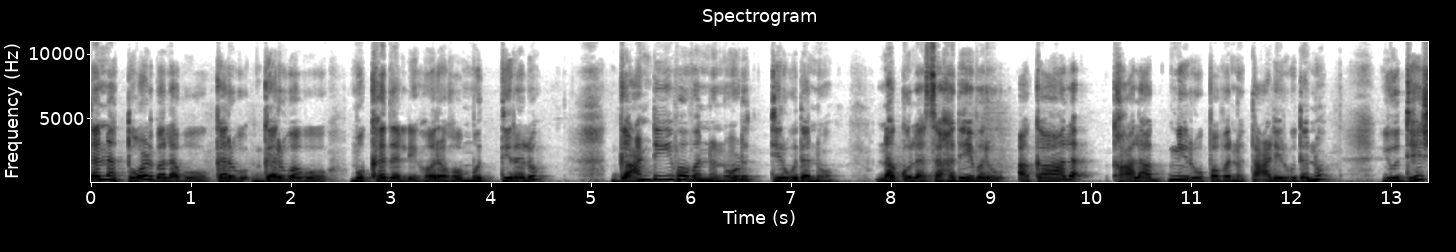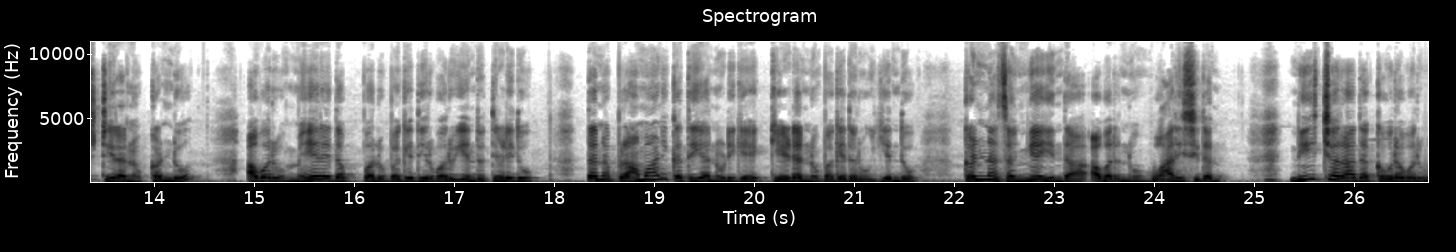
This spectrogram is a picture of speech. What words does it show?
ತನ್ನ ತೋಳ್ಬಲವು ಕರ್ವ ಗರ್ವವು ಮುಖದಲ್ಲಿ ಹೊರಹೊಮ್ಮುತ್ತಿರಲು ಗಾಂಡೀವವನ್ನು ನೋಡುತ್ತಿರುವುದನ್ನು ನಕುಲ ಸಹದೇವರು ಅಕಾಲ ಕಾಲಾಗ್ನಿ ರೂಪವನ್ನು ತಾಳಿರುವುದನ್ನು ಯುಧಿಷ್ಠಿರನು ಕಂಡು ಅವರು ಮೇರೆದಪ್ಪಲು ಬಗೆದಿರುವರು ಎಂದು ತಿಳಿದು ತನ್ನ ಪ್ರಾಮಾಣಿಕತೆಯ ನುಡಿಗೆ ಕೇಡನ್ನು ಬಗೆದರು ಎಂದು ಕಣ್ಣ ಸಂಜ್ಞೆಯಿಂದ ಅವರನ್ನು ವಾರಿಸಿದನು. ನೀಚರಾದ ಕೌರವರು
